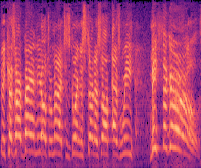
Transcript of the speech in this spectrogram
because our band, the Ultramatics, is going to start us off as we meet the girls.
